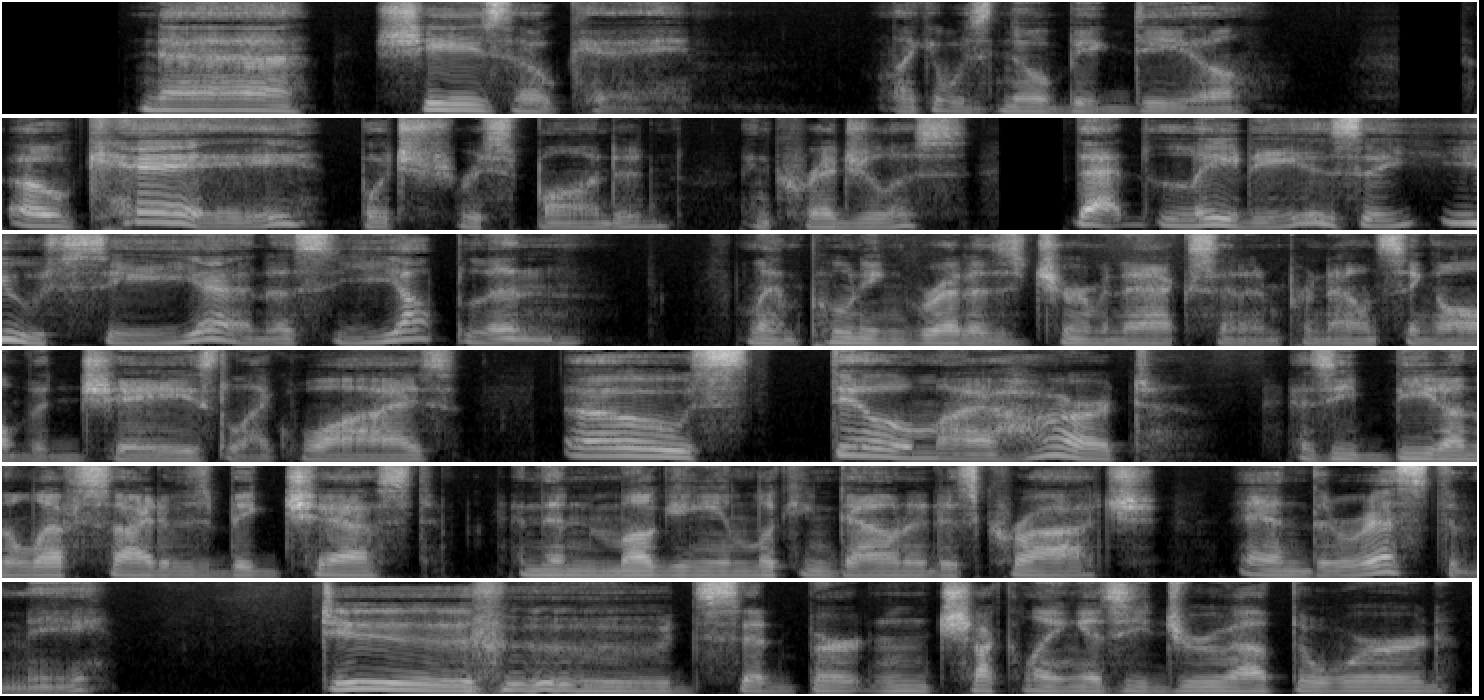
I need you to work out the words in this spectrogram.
Nah, she's okay. Like it was no big deal. Okay, Butch responded, incredulous. That lady is a UC Janis Joplin, lampooning Greta's German accent and pronouncing all the J's like Y's. Oh, still my heart, as he beat on the left side of his big chest, and then mugging and looking down at his crotch, and the rest of me. Dude, said Burton, chuckling as he drew out the word.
